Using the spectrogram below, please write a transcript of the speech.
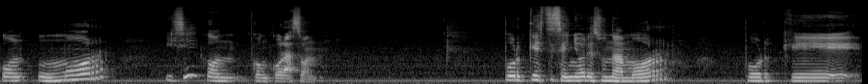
con humor y sí, con, con corazón. Porque este señor es un amor, porque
